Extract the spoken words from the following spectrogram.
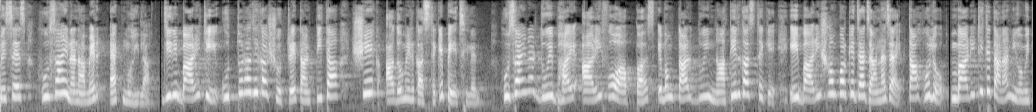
মিসেস হুসাইনা নামের এক মহিলা, যিনি বাড়িটি উত্তরাধিকার সূত্রে তার পিতা শেখ আদমের কাছ থেকে পেয়েছিলেন। হুসাইনার দুই ভাই আরিফ ও আব্বাস এবং তার দুই নাতির কাছ থেকে এই বাড়ি সম্পর্কে যা জানা যায় তা হলো, বাড়িটিতে তারা নিয়মিত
